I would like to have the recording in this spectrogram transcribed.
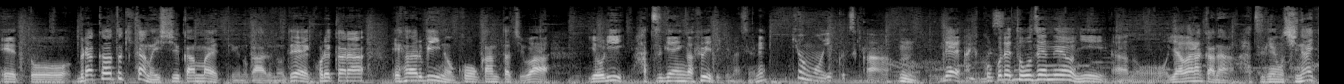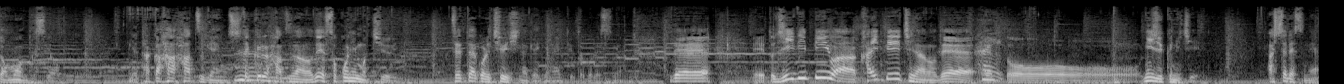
えー、とブラックアウト期間の1週間前っていうのがあるのでこれから FRB の高官たちはより発言が増えてきますよね。今日もいくつか、うん、で、ここで当然のようにあの柔らかな発言をしないと思うんですよで高派発言をしてくるはずなので、そこにも注意。絶対これ注意しなきゃいけないというところですね。で、えー、と GDP は改定値なので、はい。えー、と29日。明日ですね。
